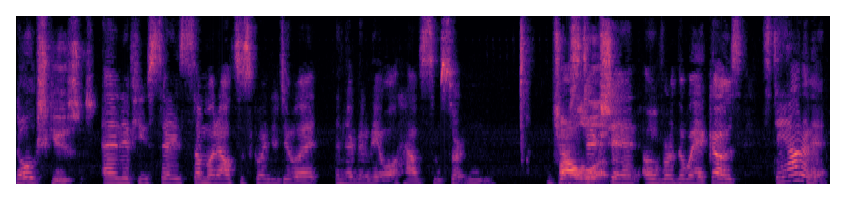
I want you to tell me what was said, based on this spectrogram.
No excuses. And if you say someone else is going to do it and they're going to be able to have some certain jurisdiction over the way it goes, stay out of it.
